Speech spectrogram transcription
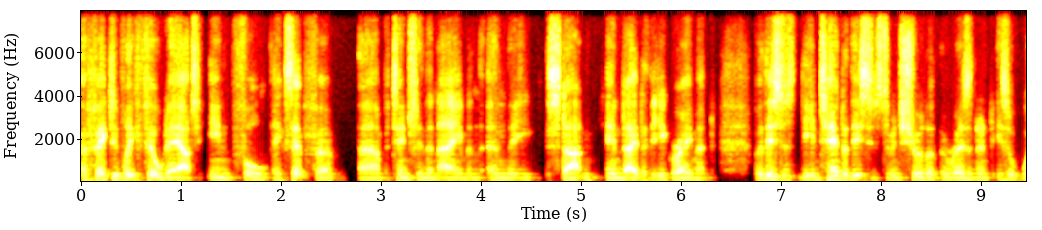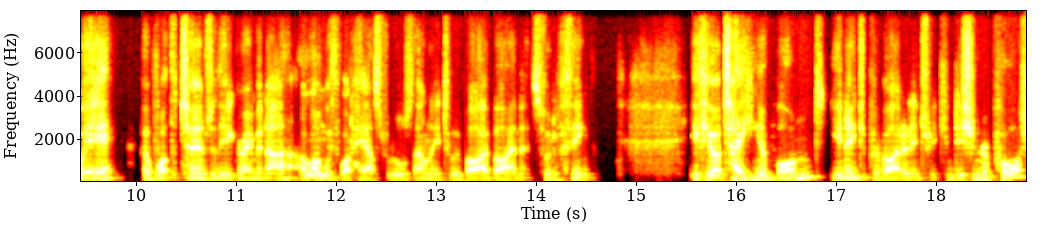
effectively filled out in full, except for uh, potentially the name and, and the start and end date of the agreement. But this is the intent of this is to ensure that the resident is aware of what the terms of the agreement are, along with what house rules they'll need to abide by and that sort of thing. If you are taking a bond, you need to provide an entry condition report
